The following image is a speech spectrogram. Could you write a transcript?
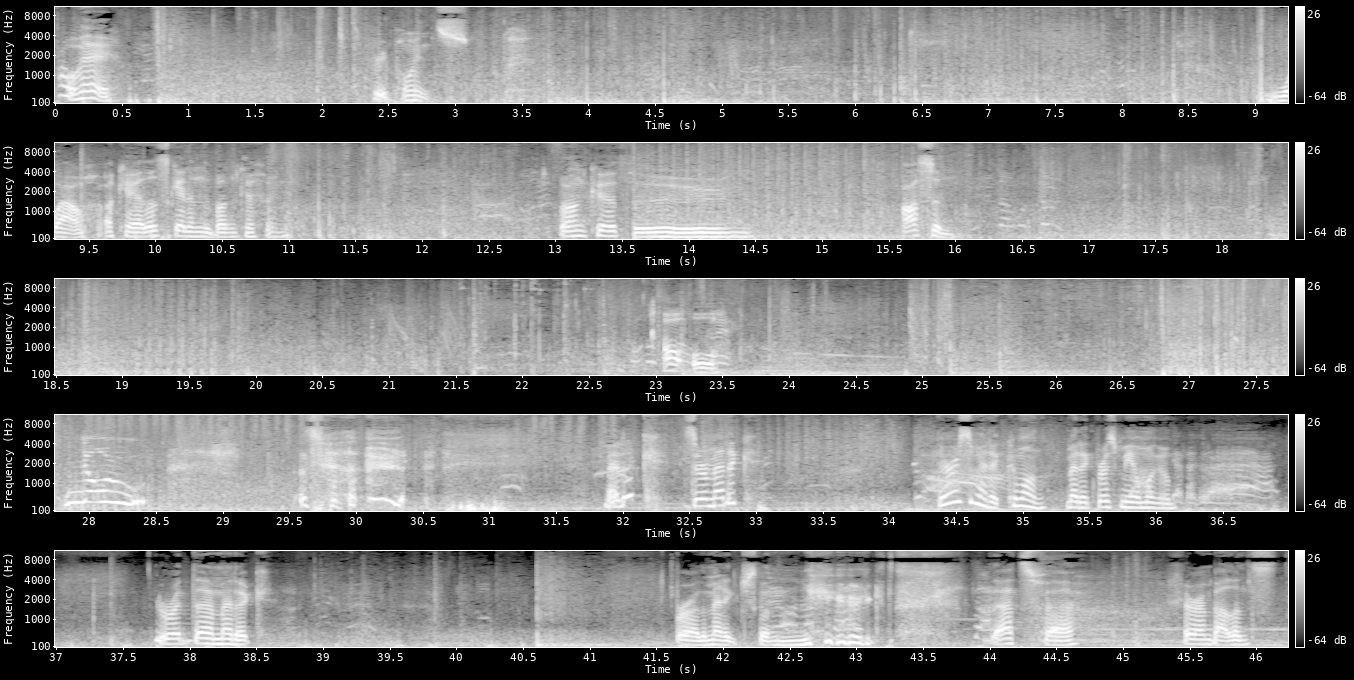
Oh, hey. Three points. Wow. Okay, let's get in the bunker thing bunker thing. Awesome. Uh oh. No! medic? Is there a medic? There is a medic. Come on, medic, rest me. Oh my god. You're right there, medic. Bro, the medic just got nuked. That's fair. Fair and balanced.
